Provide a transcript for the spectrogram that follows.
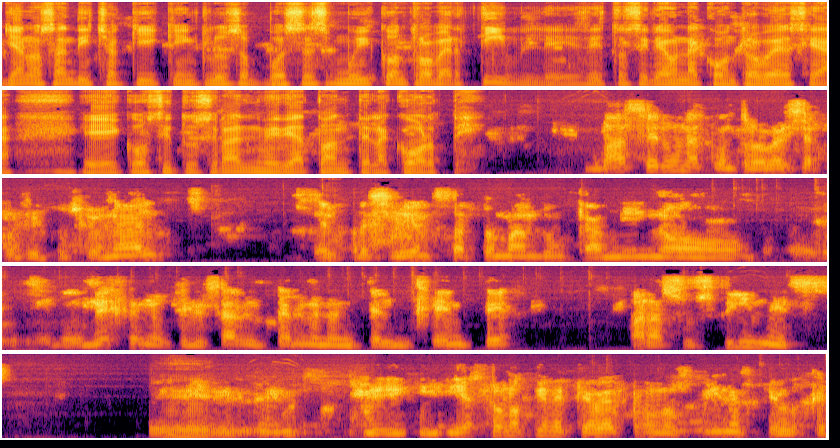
ya nos han dicho aquí que incluso pues es muy controvertible. Esto sería una controversia constitucional inmediato ante la corte. Va a ser una controversia constitucional el presidente está tomando un camino, eh, déjenme utilizar el término inteligente, para sus fines. Eh, y, esto no tiene que ver con los fines que, que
